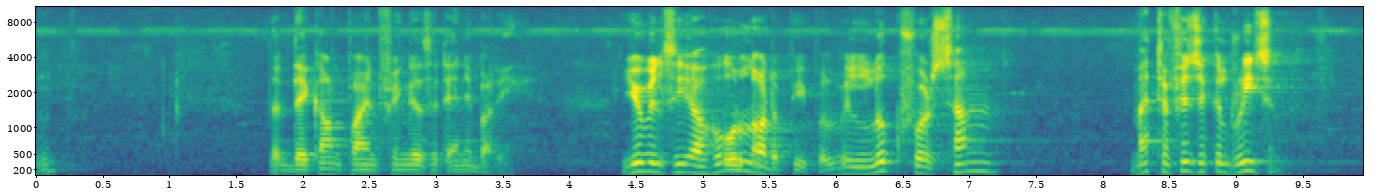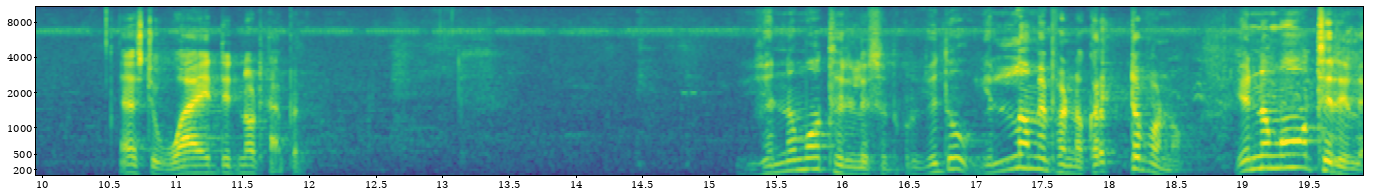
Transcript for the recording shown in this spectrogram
Hmm? That they can't point fingers at anybody. You will see a whole lot of people will look for some metaphysical reason as to why it did not happen. என்னமோ தெரியல சத்குரு ஏதோ எல்லாமே பண்ணோம் கரெக்டாக பண்ணோம் என்னமோ தெரியல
